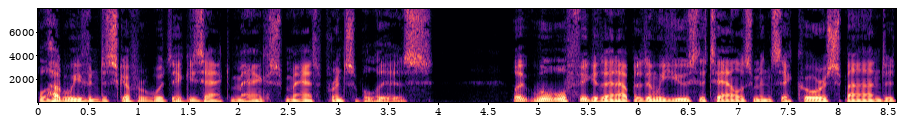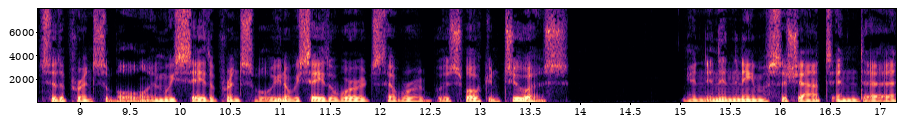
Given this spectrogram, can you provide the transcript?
Well, how do we even discover what the exact math math principle is? Like, we'll, we'll figure that out, but then we use the talismans that correspond to the principle, and we say the principle, you know, we say the words that were spoken to us in, in, in the name of Seshat. And, uh,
